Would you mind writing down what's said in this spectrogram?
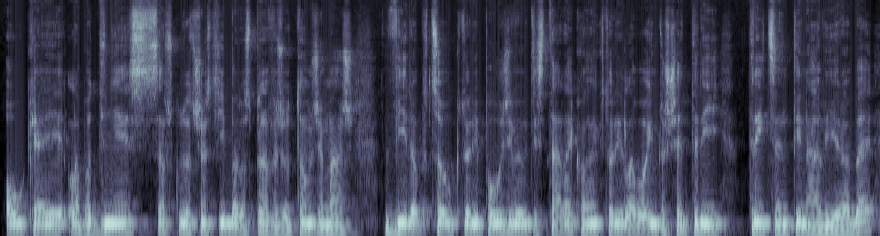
OK, lebo dnes sa v skutočnosti iba rozprávaš o tom, že máš výrobcov, ktorí používajú tie staré konektory, lebo im to šetrí 3 centy na výrobe,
